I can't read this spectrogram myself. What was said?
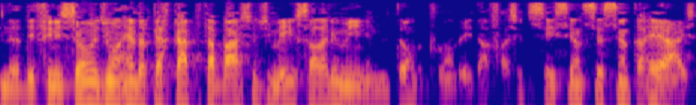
na definição é de uma renda per capita abaixo de meio salário mínimo. Então, estou falando aí da faixa de 660 reais.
